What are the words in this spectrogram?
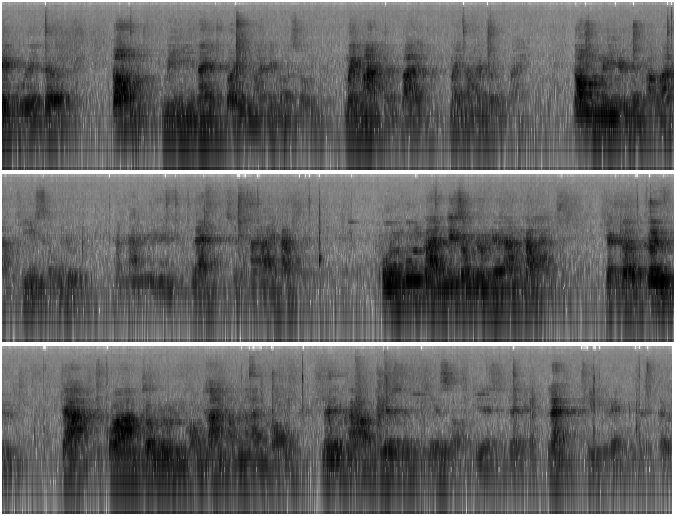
regulator ต้องมีในปริมาณที่เหมาะสมไม่มากเกินไปไม่น้อยเกินไป ต้องมีอยู่ในภาวะที่สมดุลนะครับและสุดท้ายครับ ภูมิคุ้มกันที่สมดุลในร่างกาย จะเกิดขึ้น จากความสมดุลของการทำงานของเม็ดเลือดขาว TS1 TS2 TS7 และ T regulator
